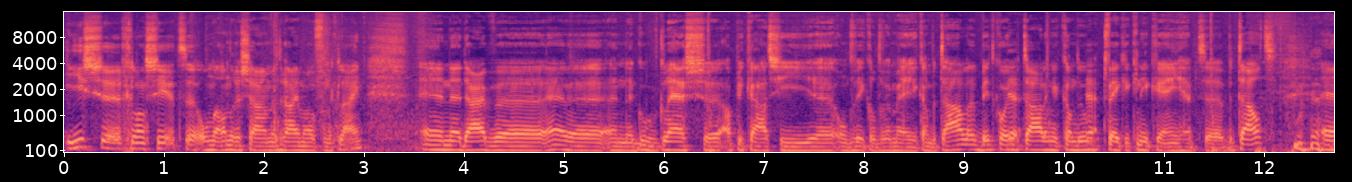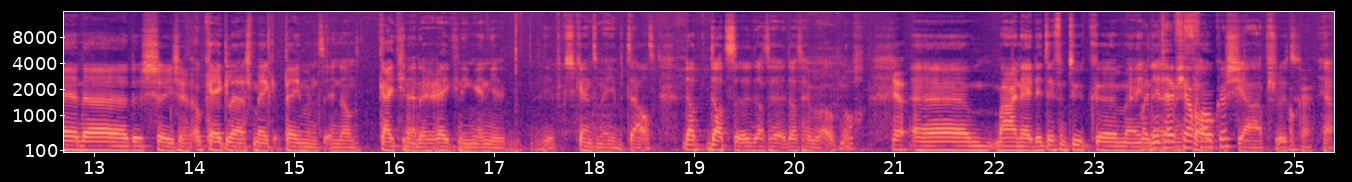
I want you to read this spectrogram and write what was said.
Ease gelanceerd, onder andere samen met Raimo van der Klein. En daar hebben we een Google Glass applicatie ontwikkeld waarmee je kan betalen, bitcoin betalingen kan doen. Twee keer knikken en je hebt betaald. en dus je zegt oké okay, Glass, make a payment en dan kijk je naar de rekening en je, je scant hem en je betaalt. Dat, dat, dat, dat hebben we ook nog. Ehm, maar nee, dit heeft natuurlijk uh, mijn Maar dit heeft jouw focus? Ja, absoluut. Okay. Ja.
